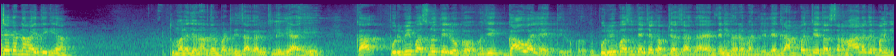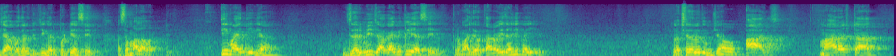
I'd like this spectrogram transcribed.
त्याच्याकडनं माहिती घ्या. तुम्हाला जनार्दन पाटीलनी जागा विकलेली आहे का? पूर्वीपासून ते लोक म्हणजे गाववाले आहेत ते लोक की पूर्वीपासून त्यांच्या कब्जात जागा आहे आणि त्यांनी घरं बांधलेली आहे. ग्रामपंचायत असताना महानगरपालिकेच्या अगोदर त्यांची घरपट्टी असेल असं मला वाटते ती माहिती घ्या. जर मी जागा विकली असेल तर माझ्यावर कारवाई झाली पाहिजे. लक्षात आलं तुमच्या? हो. आज महाराष्ट्रात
